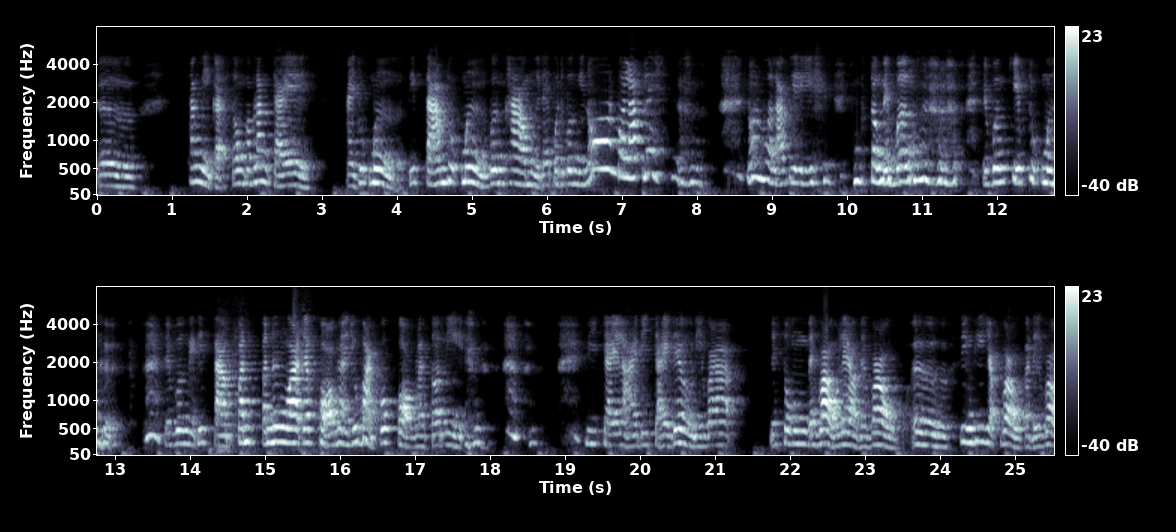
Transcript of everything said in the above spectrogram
เออ ทั้งนี้ก็ส่งกำลังใจให้ทุกมือติดตามทุกมือเบิ่งข่าวมือได้บ่ได้เบิ่งนี่นอนบ่หลับเลย นอนบ่หลับอีหลีต้องได้เบิ่งได้เบิ่งคลิปทุกมือ ได้เบิ่งได้ติดตามปันปันนึงว่าเจะของน่ะอยู่บ้านกกอกแล้วตอนนี้ ดีใจหลายดีใจเด้อนี่ว่าได้ทรงได้เว้าแล้วได้เว้า เออ สิ่งที่อยากเว้าก็ได้เว้า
